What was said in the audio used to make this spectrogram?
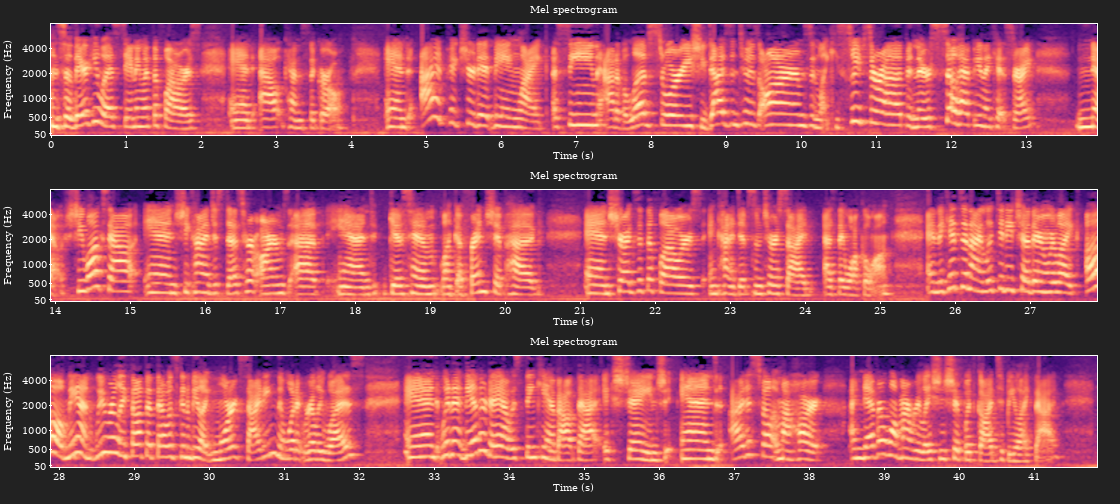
And so there he was standing with the flowers and out comes the girl. And I had pictured it being like a scene out of a love story. She dives into his arms and like he sweeps her up and they're so happy and they kiss, right? No, she walks out and she kind of just does her arms up and gives him like a friendship hug and shrugs at the flowers and kind of dips them to her side as they walk along. And the kids and I looked at each other and we're like, oh man, we really thought that that was going to be like more exciting than what it really was. And when the other day I was thinking about that exchange and I just felt in my heart, I never want my relationship with God to be like that.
